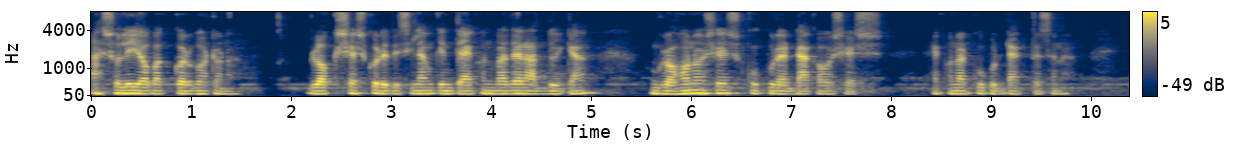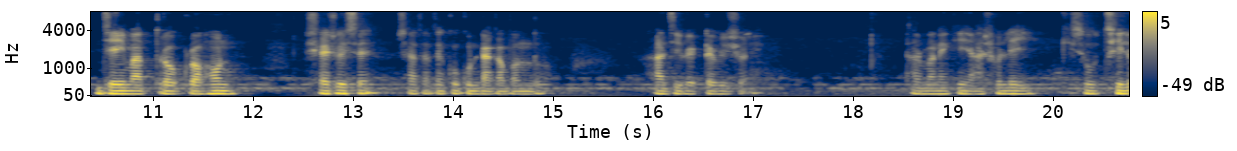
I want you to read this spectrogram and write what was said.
আসলেই অবাক্যর ঘটনা। ব্লগ শেষ করে দিছিলাম, কিন্তু এখন বাজে রাত দুইটা। গ্রহণও শেষ, কুকুরের ডাকাও শেষ। এখন আর কুকুর ডাকতেছে না। যেই মাত্র গ্রহণ শেষ হয়েছে সাথে সাথে কুকুর ডাকা বন্ধ। আজীব একটা বিষয়। তার মানে কি আসলেই কিছু ছিল?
